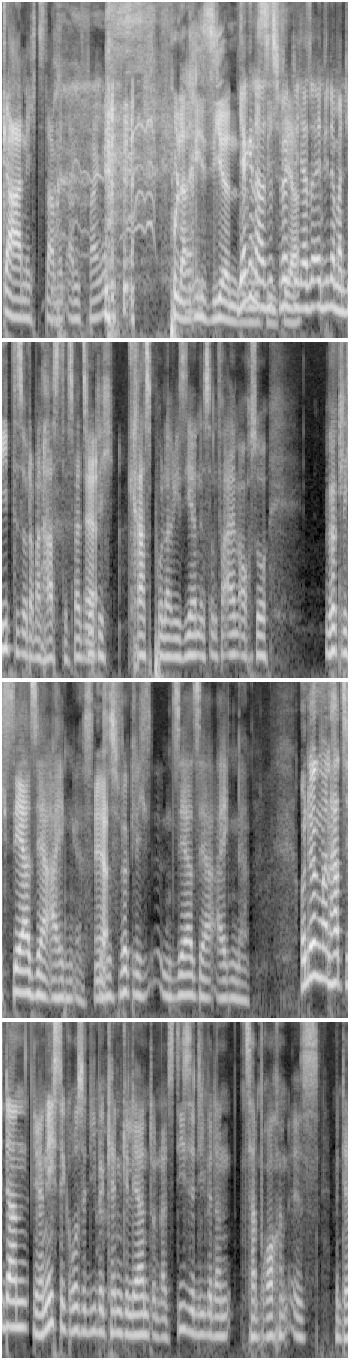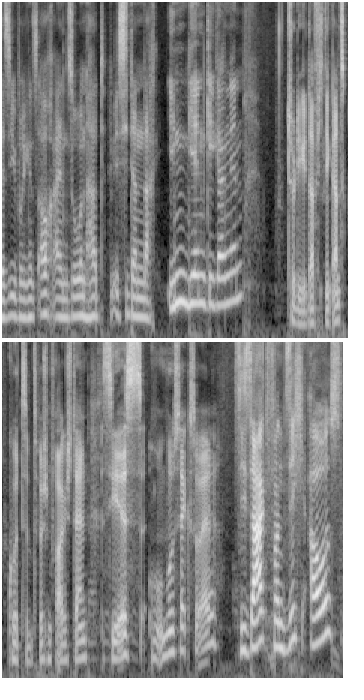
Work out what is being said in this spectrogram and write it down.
gar nichts damit anfangen. Polarisierende ja, genau, es ist wirklich, Ja. also entweder man liebt es oder man hasst es, weil es Ja. wirklich krass polarisierend ist und vor allem auch so wirklich sehr, sehr eigen ist. Ja. Es ist wirklich ein sehr, sehr eigener. Und irgendwann hat sie dann ihre nächste große Liebe kennengelernt und als diese Liebe dann zerbrochen ist, mit der sie übrigens auch einen Sohn hat, ist sie dann nach Indien gegangen. Entschuldige, darf ich eine ganz kurze Zwischenfrage stellen? Sie ist homosexuell? Sie sagt von sich aus,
